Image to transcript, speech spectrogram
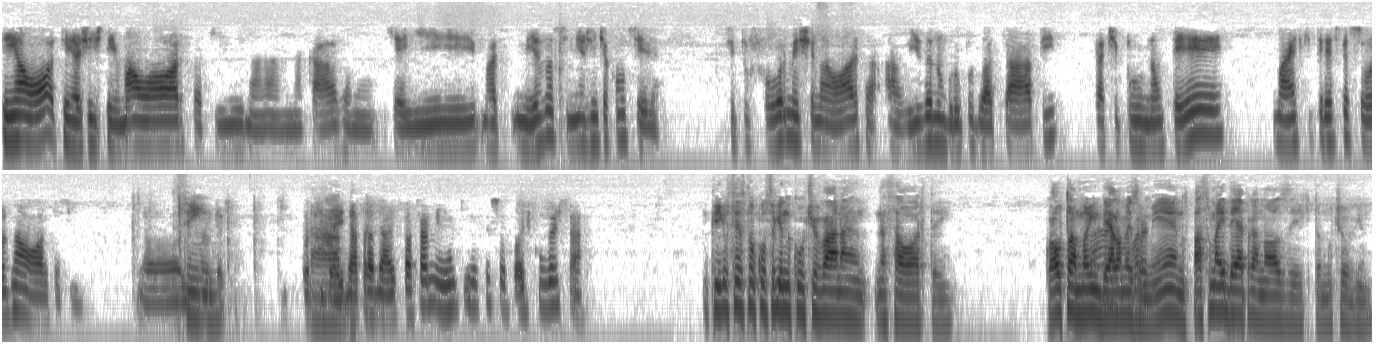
tem a horta, tem- a gente tem uma horta aqui na, na casa, né? Que aí, mas mesmo assim a gente aconselha. Se tu for mexer na horta, avisa no grupo do WhatsApp pra, tipo, não ter mais que três pessoas na horta, assim. É, Sim. juntas. Porque Ah, daí dá pra dar espaçamento e a pessoa pode conversar. O que, vocês estão conseguindo cultivar na, nessa horta aí? Qual o tamanho Ah, dela, mais agora- ou menos? Passa uma ideia pra nós aí que estamos te ouvindo.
